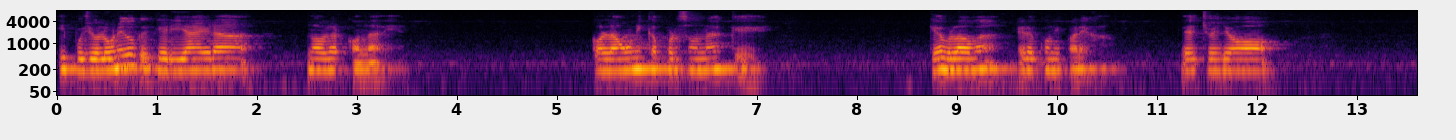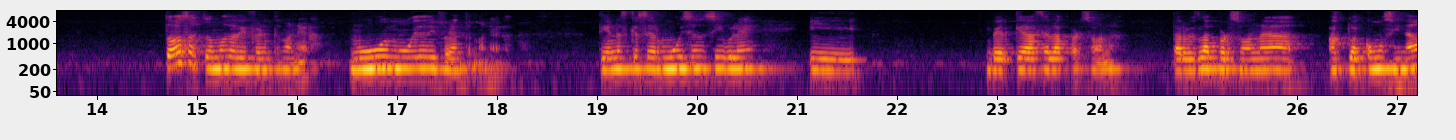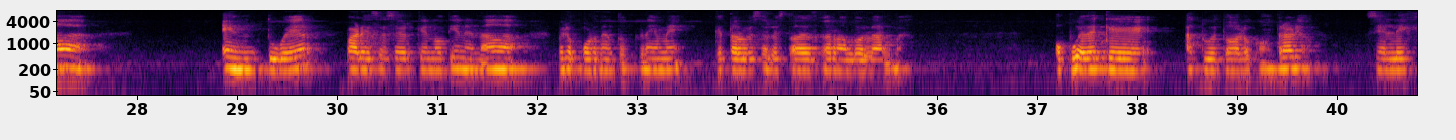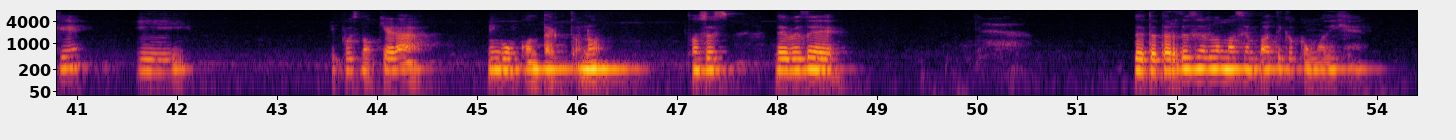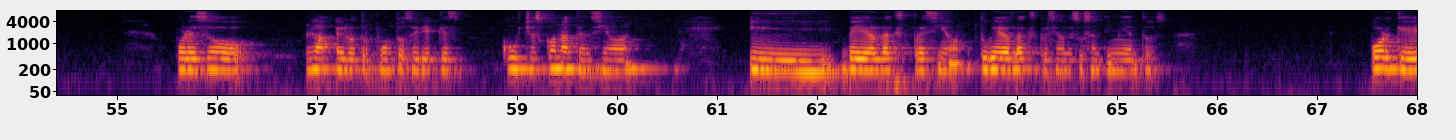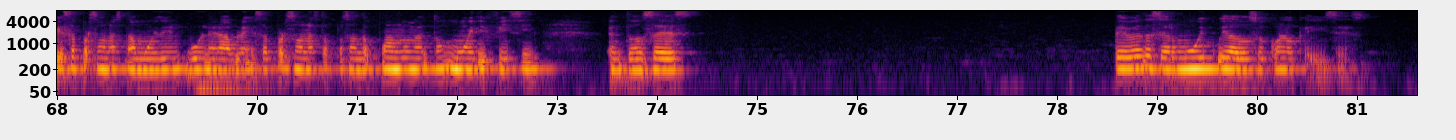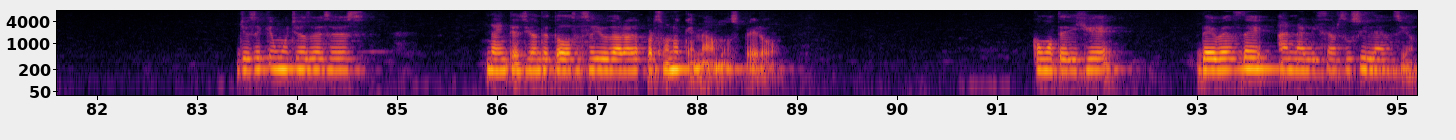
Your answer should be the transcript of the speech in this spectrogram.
y pues yo lo único que quería era no hablar con nadie. Con la única persona que, que hablaba era con mi pareja. De hecho, yo... Todos actuamos de diferente manera, muy, muy de diferente manera. Tienes que ser muy sensible y ver qué hace la persona. Tal vez la persona actúa como si nada. En tu ver parece ser que no tiene nada, pero por dentro créeme que tal vez se le está desgarrando el alma. O puede que actúe todo lo contrario, se aleje y, y pues no quiera ningún contacto, ¿no? Entonces debes de, de tratar de ser lo más empático, como dije. Por eso el otro punto sería que escuches con atención y veas la expresión, tú veas la expresión de sus sentimientos porque esa persona está muy vulnerable, esa persona está pasando por un momento muy difícil. Entonces, debes de ser muy cuidadoso con lo que dices. Yo sé que muchas veces la intención de todos es ayudar a la persona que amamos, pero como te dije, debes de analizar su silencio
